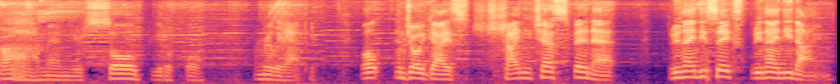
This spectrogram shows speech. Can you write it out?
Oh man, you're so beautiful. I'm really happy. Well, enjoy guys. Shiny Chespin at 396, 399.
